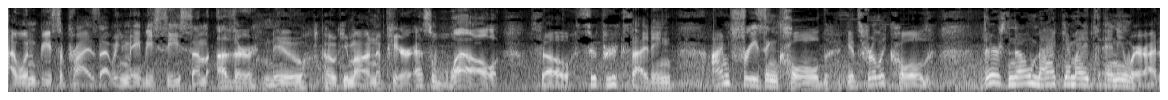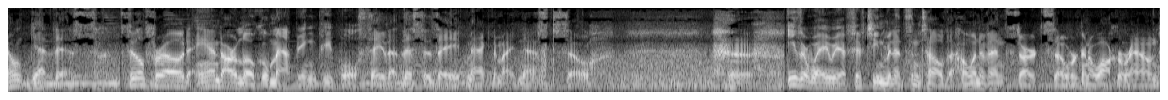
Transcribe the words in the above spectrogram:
I wouldn't be surprised that we maybe see some other new Pokemon appear as well. So super exciting. I'm freezing cold. It's really cold. There's no Magnemites anywhere. I don't get this. Silph Road and our local mapping people say that this is a Magnemite nest, so Either way, we have 15 minutes until the Hoenn event starts, so we're gonna walk around,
